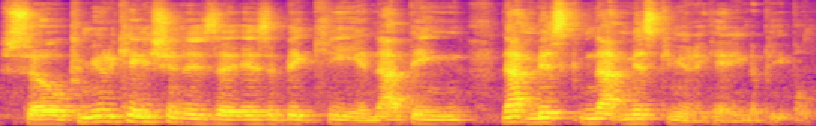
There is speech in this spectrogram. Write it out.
So communication is a, is a big key, and not being not mis not miscommunicating to people.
